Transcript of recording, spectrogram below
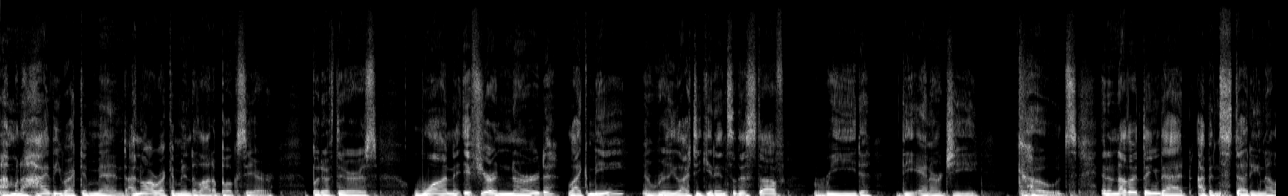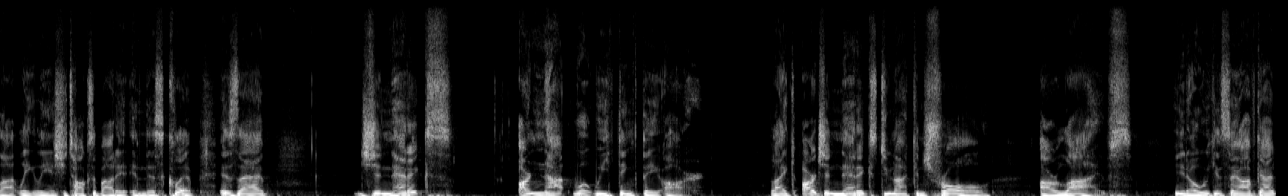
I'm going to highly recommend, I know I recommend a lot of books here, but if there's one, if you're a nerd like me and really like to get into this stuff, read The Energy Codes. And another thing that I've been studying a lot lately, and she talks about it in this clip, is that genetics are not what we think they are. Like our genetics do not control our lives. You know, we can say, oh, I've got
